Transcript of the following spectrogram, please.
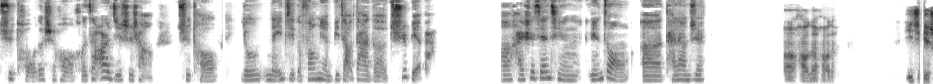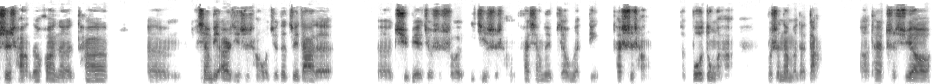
去投的时候和在二级市场去投有哪几个方面比较大的区别吧？嗯，还是先请林总呃谈两句。啊，好的好的。一级市场的话呢，它嗯，相比二级市场，我觉得最大的呃区别就是说，一级市场它相对比较稳定，它市场的波动哈不是那么的大啊，它只需要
